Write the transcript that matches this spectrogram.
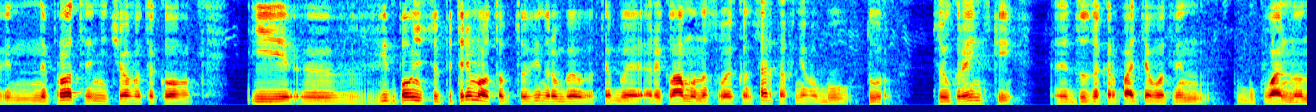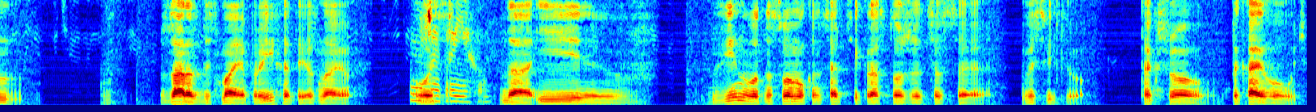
він не проти нічого такого. І е, він повністю підтримав, тобто він робив якби, рекламу на своїх концертах. В нього був тур всеукраїнський. Е, До Закарпаття, от він буквально зараз десь має приїхати, я знаю. Він вже приїхав. Да, і він от на своєму концерті якраз теж це все висвітлював. Так що така його участь.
